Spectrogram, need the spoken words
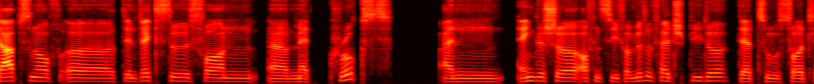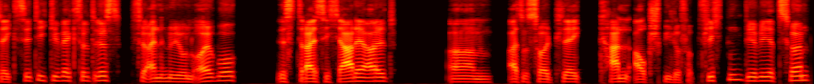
gab es noch äh, den Wechsel von äh, Matt Crooks, ein englischer offensiver Mittelfeldspieler, der zu Salt Lake City gewechselt ist für eine Million Euro, ist 30 Jahre alt. Ähm, also Salt Lake kann auch Spieler verpflichten, wie wir jetzt hören.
